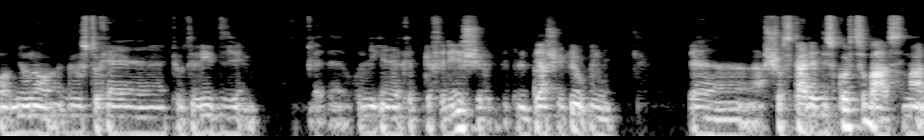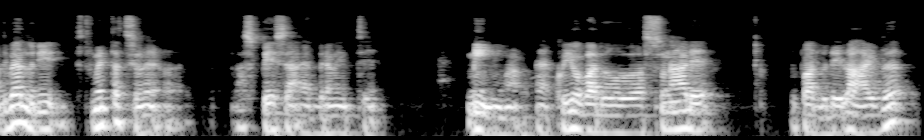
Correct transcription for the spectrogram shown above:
ognuno è giusto che, che utilizzi eh, quelli che, che preferisci, che ti piace di più, quindi eh, lascio stare il discorso bassi, ma a livello di strumentazione eh, la spesa è veramente minima. Ecco, io vado a suonare, vi parlo dei live,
